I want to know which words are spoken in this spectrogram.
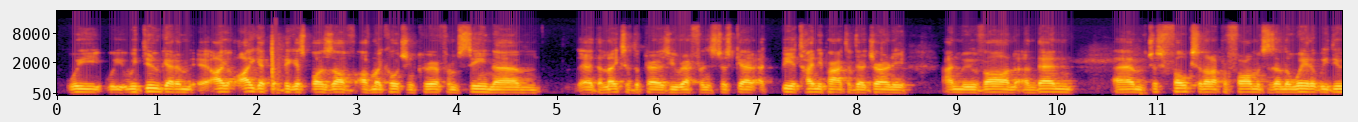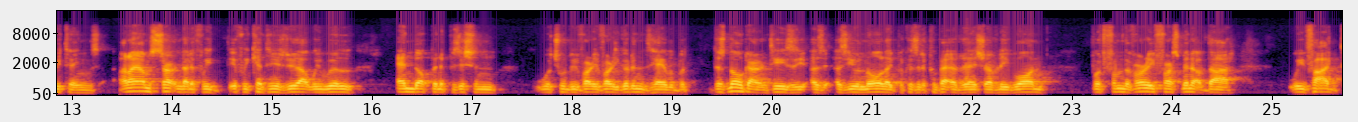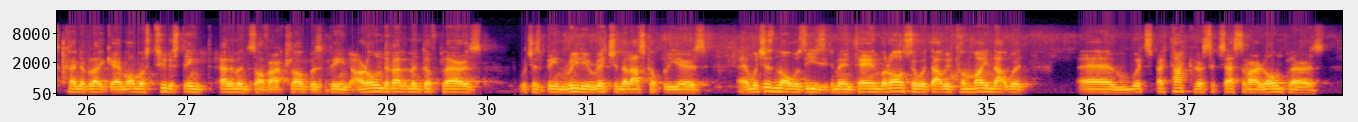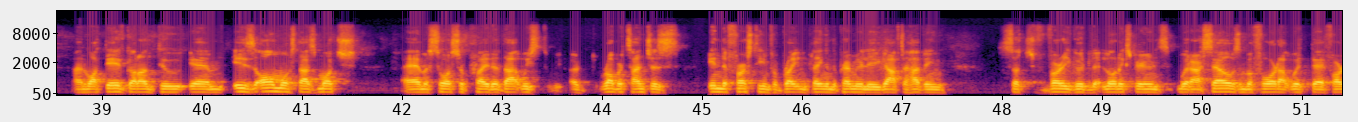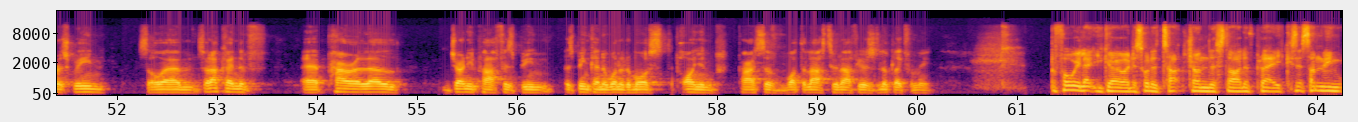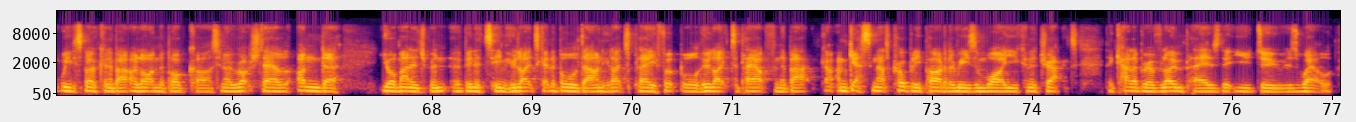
We, we we do get them. I, I get the biggest buzz of, of my coaching career from seeing um, uh, the likes of the players you referenced just get a, be a tiny part of their journey and move on, and then um, just focusing on our performances and the way that we do things. And I am certain that if we if we continue to do that, we will end up in a position which would be very very good in the table. But there's no guarantees, as as you'll know, like because of the competitive nature of League One. But from the very first minute of that, we've had kind of like um, almost two distinct elements of our club as being our own development of players, which has been really rich in the last couple of years, and which isn't always easy to maintain. But also with that, we've combined that with um, with spectacular success of our loan players, and what they've gone on to um, is almost as much um, a source of pride of that. We uh, Robert Sanchez in the first team for Brighton playing in the Premier League after having such very good loan experience with ourselves and before that with uh, Forest Green so um, so that kind of uh, parallel journey path has been has been kind of one of the most poignant parts of what the last two and a half years looked like for me. Before we let you go, I just want to touch on the start of play because it's something we've spoken about a lot on the podcast. You know, Rochdale under your management have been a team who like to get the ball down, who like to play football, who like to play out from the back. I'm guessing that's probably part of the reason why you can attract the caliber of loan players that you do as well.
